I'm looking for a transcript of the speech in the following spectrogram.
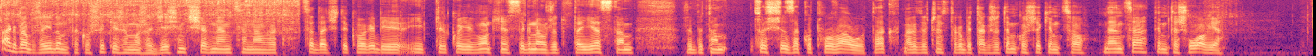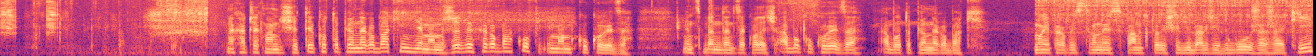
Tak dobrze idą te koszyki, że może 10 się wnęcę nawet. Chcę dać tylko rybie i tylko i wyłącznie sygnał, że tutaj jestem, żeby tam coś się zakotłowało, tak? Bardzo często robię tak, że tym koszykiem co nęcę, tym też łowię. Na haczek mam dzisiaj tylko topione robaki, nie mam żywych robaków i mam kukurydzę. Więc będę zakładać albo kukurydzę, albo topione robaki. Mojej prawej strony jest pan, który siedzi bardziej w górze rzeki,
